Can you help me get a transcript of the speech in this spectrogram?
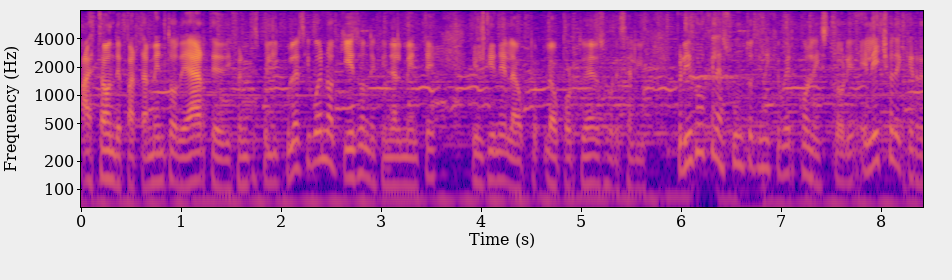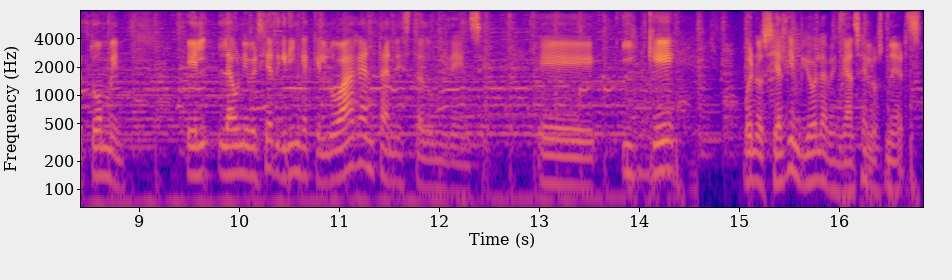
ha estado en departamento de arte de diferentes películas y bueno, aquí es donde finalmente él tiene la, oportunidad de sobresalir. Pero yo creo que el asunto tiene que ver con la historia, el hecho de que retomen la universidad gringa, que lo hagan tan estadounidense eh, y que, bueno, si alguien vio La venganza de los nerds,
